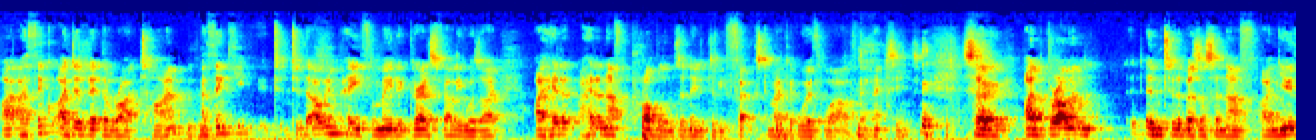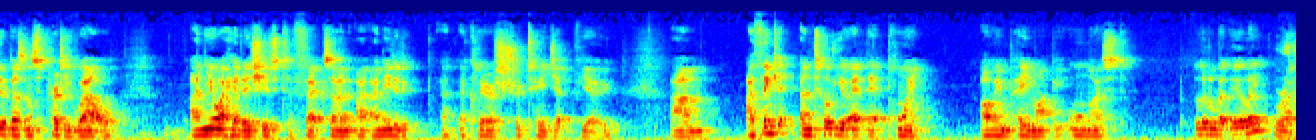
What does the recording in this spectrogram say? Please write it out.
I, I think I did it at the right time. Mm-hmm. I think you, to, to the OMP for me, the greatest value was I I had I had enough problems that needed to be fixed to make it worthwhile. If that makes sense. so I'd grown into the business enough. I knew the business pretty well. I knew I had issues to fix, and I, I needed a, a, clearer strategic view. Um, I think it, until you're at that point, OMP might be almost a little bit early. Right.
